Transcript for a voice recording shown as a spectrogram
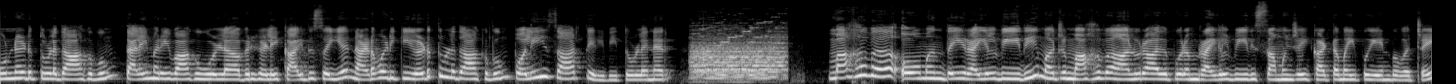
முன்னெடுத்துள்ளதாகவும் தலைமறைவாக உள்ள அவர்களை கைது செய்ய நடவடிக்கை எடுத்துள்ளதாகவும் போலீசார் தெரிவித்துள்ளனர். மகவ ஓமந்தை ரயில் வீதி மற்றும் மகவ அனுராதபுரம் ரயில் வீதி சமுஞ்சை கட்டமைப்பு என்பவற்றை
